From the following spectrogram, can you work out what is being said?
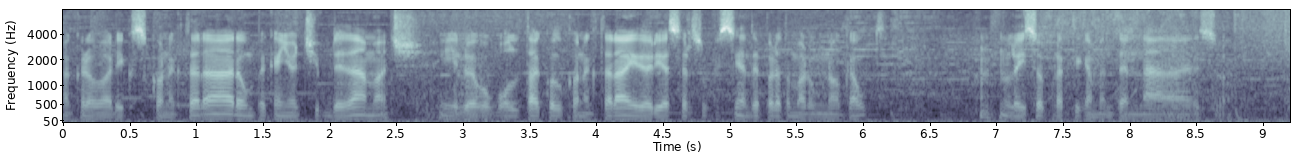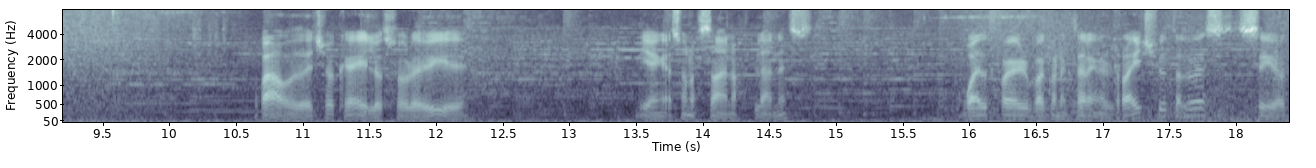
Acrobatics conectará, hará un pequeño chip de damage y luego Volt Tackle conectará y debería ser suficiente para tomar un knockout. no le hizo prácticamente nada de eso. Wow, de hecho ok, lo sobrevive. Bien, eso no está en los planes. Wildfire va a conectar en el Raichu, tal vez. Sí, ok.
